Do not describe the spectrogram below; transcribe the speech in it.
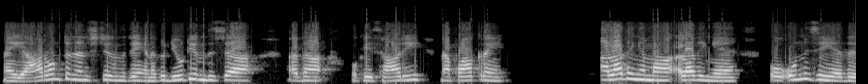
நான் யாரோன்ட்டு நினைச்சிட்டு இருந்துட்டேன். எனக்கு டியூட்டி இருந்துச்சா? அதான். ஓகே சாரி நான் பாக்குறேன். அழாதீங்கம்மா அழாதீங்க. ஓ ஒண்ணும் செய்யாது.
